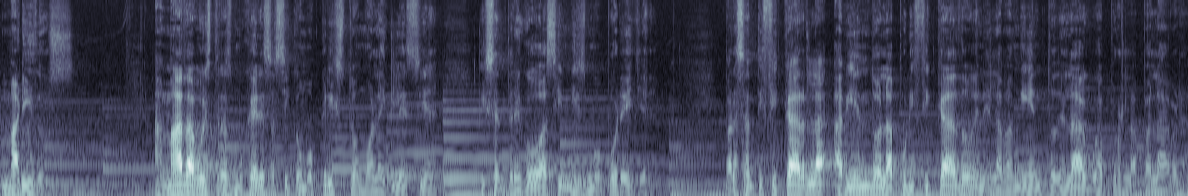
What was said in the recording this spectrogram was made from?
Maridos, amad a vuestras mujeres así como Cristo amó a la iglesia y se entregó a sí mismo por ella, para santificarla habiéndola purificado en el lavamiento del agua por la palabra,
